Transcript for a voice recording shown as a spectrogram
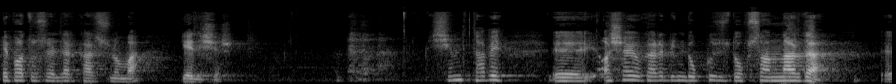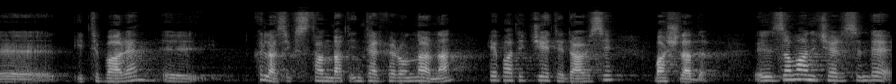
hepatosellüler karsinoma gelişir. Şimdi tabii e, aşağı yukarı 1990'larda e, itibaren e, klasik standart interferonlarla hepatit C tedavisi başladı. E, zaman içerisinde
